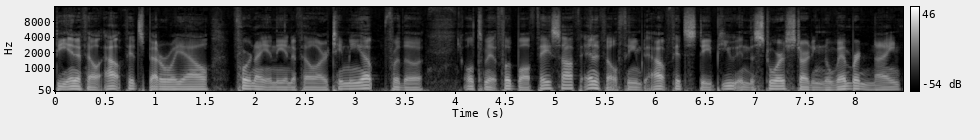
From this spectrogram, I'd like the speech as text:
The NFL Outfits Battle Royale, Fortnite and the NFL are teaming up for the Ultimate Football Face Off. NFL themed outfits debut in the stores starting November 9th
